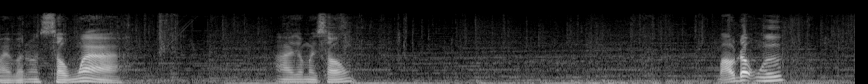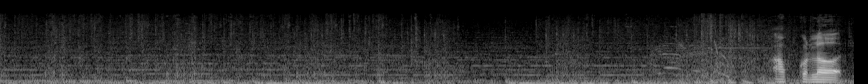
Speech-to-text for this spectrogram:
Mày vẫn còn sống à? Ai cho mày sống? Báo động ư? Ọc con lợn.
